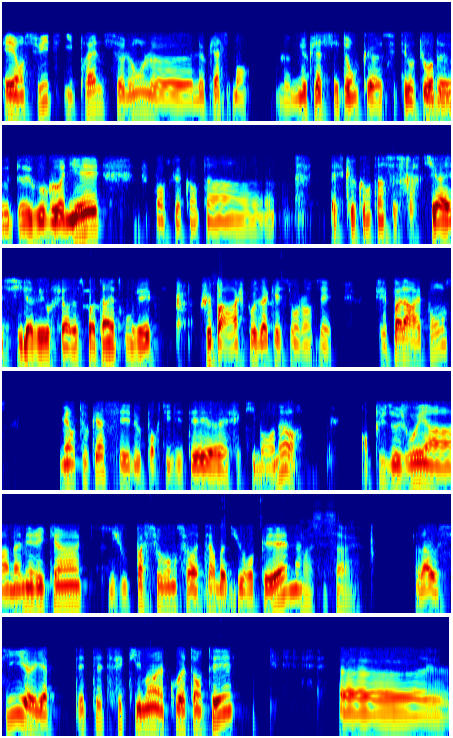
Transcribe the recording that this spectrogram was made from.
et ensuite ils prennent selon le, le classement, le mieux classé. Donc euh, c'était autour de, de Hugo Grenier. Je pense que Quentin, euh, est-ce que Quentin se serait retiré s'il avait offert le spot à un étranger? Je sais pas, hein, je pose la question, j'en sais. J'ai pas la réponse, mais en tout cas c'est une opportunité euh, effectivement en or en plus de jouer un, Américain qui joue pas souvent sur la terre battue européenne, Ouais, c'est ça. ouais. là aussi, euh, il y a peut-être effectivement un coup à tenter. Euh,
